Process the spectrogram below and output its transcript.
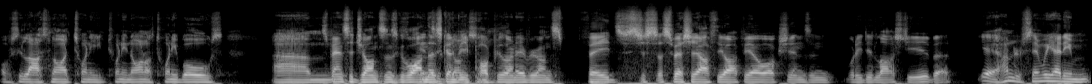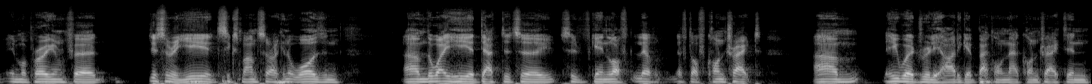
obviously last night 20, 29 or 20 balls. Um, Spencer Johnson's the one that's going to be popular on everyone's feeds, just especially after the IPL auctions and what he did last year. But yeah, 100%. We had him in my program for just for a year, six months, I reckon it was. And um, the way he adapted to, to getting left, left, left off contract, um, he worked really hard to get back on that contract and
